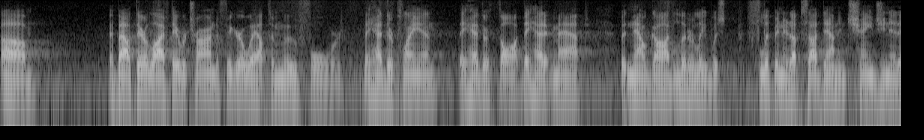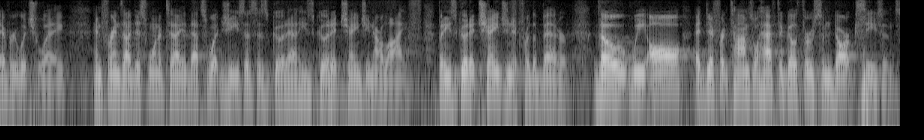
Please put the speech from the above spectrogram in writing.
um, about their life, they were trying to figure a way out to move forward. They had their plan, they had their thought, they had it mapped, but now God literally was flipping it upside down and changing it every which way. And friends, I just want to tell you that's what Jesus is good at. He's good at changing our life, but He's good at changing it for the better. Though we all, at different times, will have to go through some dark seasons.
